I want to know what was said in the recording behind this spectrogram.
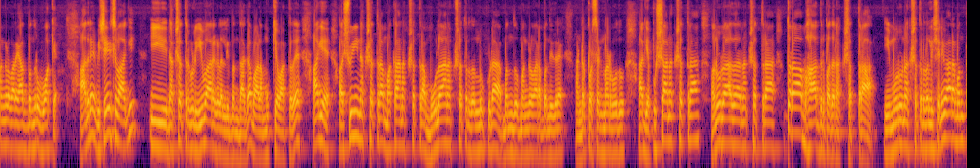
ಮಂಗಳವಾರ ಯಾವ್ದು ಬಂದರೂ ಓಕೆ. ಆದರೆ ವಿಶೇಷವಾಗಿ ಈ ನಕ್ಷತ್ರಗಳು ಈ ವಾರಗಳಲ್ಲಿ ಬಂದಾಗ ಬಹಳ ಮುಖ್ಯವಾಗ್ತದೆ. ಹಾಗೆ ಅಶ್ವಿನಿ ನಕ್ಷತ್ರ, ಮಕ ನಕ್ಷತ್ರ, ಮೂಲ ನಕ್ಷತ್ರದಲ್ಲೂ ಕೂಡ ಬಂದು ಮಂಗಳವಾರ ಬಂದಿದ್ರೆ ಹಂಡ್ರೆಡ್ ಪರ್ಸೆಂಟ್ ಮಾಡ್ಬೋದು. ಹಾಗೆ ಪುಷ್ಯ ನಕ್ಷತ್ರ, ಅನುರಾಧ ನಕ್ಷತ್ರ, ಉತ್ತರ ಭಾದ್ರಪದ ನಕ್ಷತ್ರ ಈ ಮೂರು ನಕ್ಷತ್ರದಲ್ಲಿ ಶನಿವಾರ ಬಂತ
